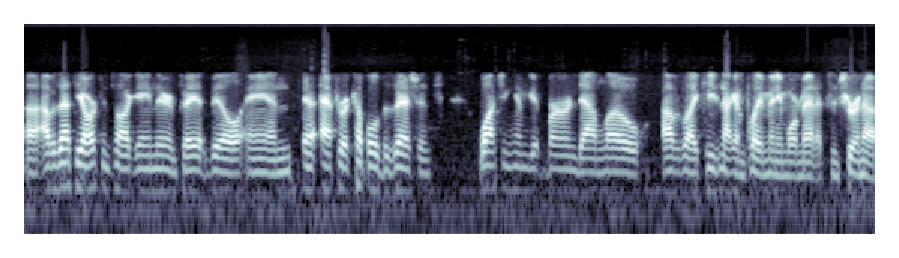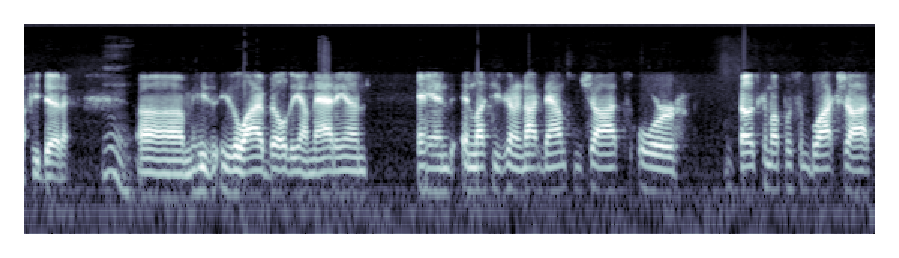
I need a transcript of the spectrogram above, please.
uh, I was at the Arkansas game there in Fayetteville, and uh, after a couple of possessions, watching him get burned down low, I was like, he's not going to play many more minutes. And sure enough, he did it. Um, he's he's a liability on that end, and unless he's going to knock down some shots or does come up with some block shots,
